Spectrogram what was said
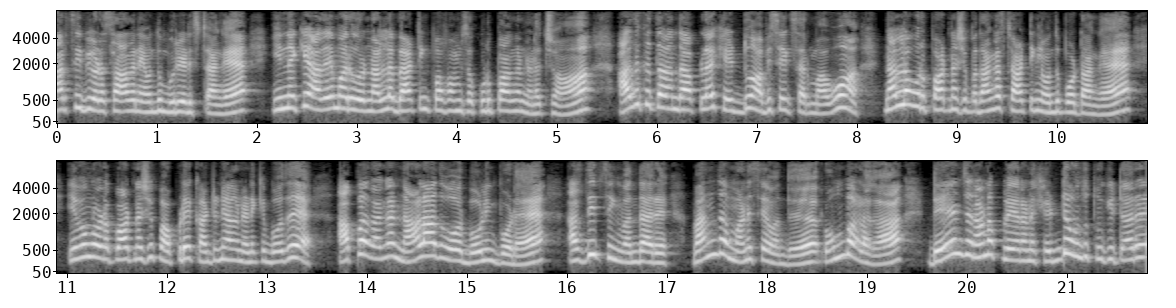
ஆர்சிபியோட சாதனை வந்து முறியடிச்சிட்டாங்க. இன்னைக்கு அதே மாதிரி ஒரு நல்ல பேட்டிங் பர்ஃபார்மன்ஸை கொடுப்பாங்கன்னு நினைச்சோம். அதுக்கு தகுந்தாப்புல ஹெட்டும் அபிஷேக் சர்மாவும் நல்ல ஒரு பார்ட்னர்ஷிப்பை தாங்க ஸ்டார்டிங்ல வந்து போட்டாங்க. இவங்களோட பார்ட்னர்ஷிப் அப்படியே கண்டினியூ ஆகும் நினைக்கும் போது அப்பதாங்க நாலாவது ஓவர் பவுலிங் போட அஸ்தீப் சிங் வந்தாரு. வந்த மனுஷன் வந்து ரொம்ப அழகா டேஞ்சரான பிளேயரான ஹெட்டை வந்து தூக்கிட்டாரு.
